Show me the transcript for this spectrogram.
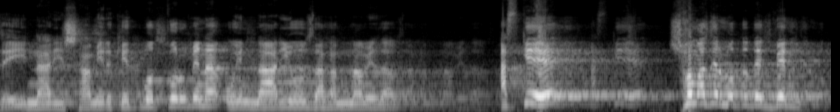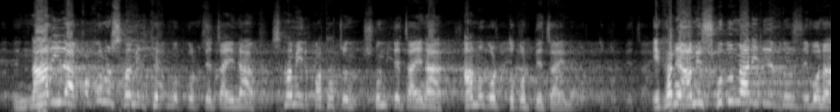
যেই নারী স্বামীর খেদমত করবে না, ওই নারীও জাহান নামে যাবে। আজকে আজকে সমাজের মধ্যে দেখবেন নারীরা কখনো স্বামীর খেদমত করতে চায় না, স্বামীর কথা শুনতে চায় না, আনুগত্য করতে চায় না। এখানে আমি শুধু নারীদের দোষ দেব না,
